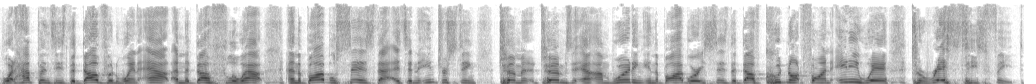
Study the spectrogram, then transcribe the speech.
what happens is the dove went out and the dove flew out. And the Bible says that it's an interesting term, terms, uh, um, wording in the Bible where he says the dove could not find anywhere to rest his feet.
